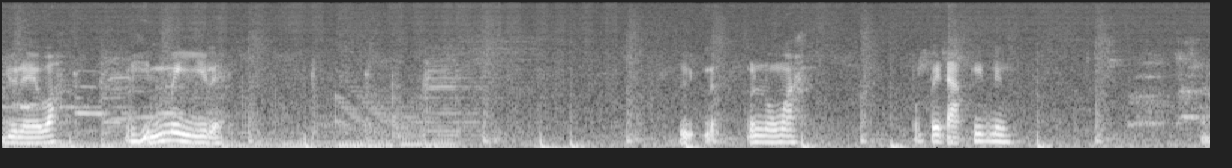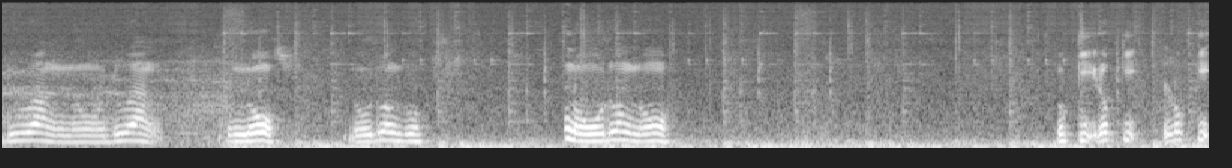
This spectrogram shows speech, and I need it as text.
อยู่ไหนวะ ไม่เห็นมีเลยมันลงมาต้องไปดักนิดนึงด้วงโนด้วงด้วงโนโนด้วงดู โนด้วงโนโลกิโลกิโลกิ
